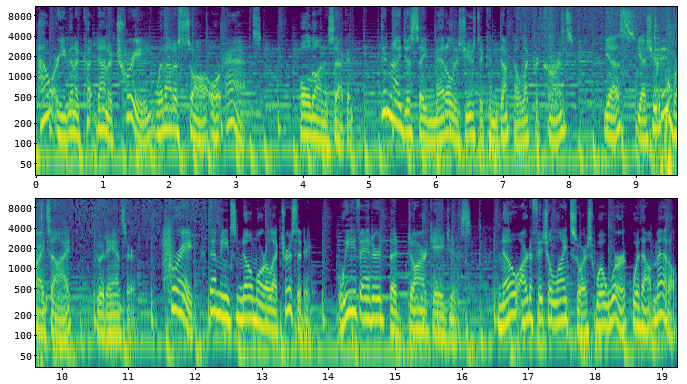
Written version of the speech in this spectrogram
How are you going to cut down a tree without a saw or axe? Hold on a second. Didn't I just say metal is used to conduct electric currents? Yes, yes, you did, Brightside. Good answer. Great, that means no more electricity. We've entered the dark ages. No artificial light source will work without metal.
